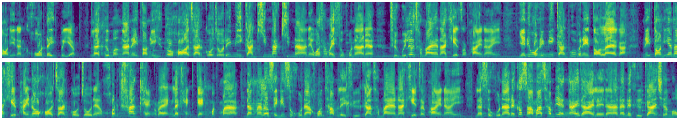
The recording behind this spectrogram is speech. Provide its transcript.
ตอนนี้นั้นโคตรได้เปรียบ และคือมังงะในตอนนี้ที่ตัวของอาจารย์โกโจได้มีการคิดนักคิดหนาเนี่ยว่าทำไมซุคุนะเนี่ยถึงไม่เลือกทำลายอาณาเขตจากภายใน อย่างที่ผมได้มีการพูดไปในตอนแรกอะในตอนนี้อาณาเขตภายนอกของอาจารย์โกโจเนี่ยค่อนข้างแข็งแรงและแข็งแกร่งมากๆ ดังนั้นแล้วสิ่งที่ซุคุนะควรทำเลยคือการทำลายอาณาเขตจากภายใน และซุคุนะเนี่ยก็สามารถทำได้อย่างง่ายดายเลยนะนั่นก็คือการเชิญมโห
